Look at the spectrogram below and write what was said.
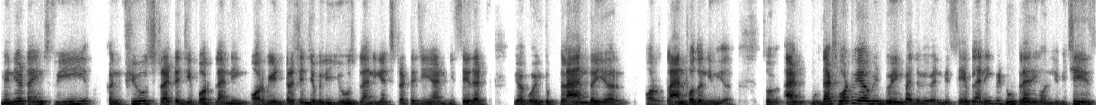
many a times we confuse strategy for planning or we interchangeably use planning and strategy and we say that we are going to plan the year or plan for the new year so, and that's what we have been doing, by the way. When we say planning, we do planning only, which is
